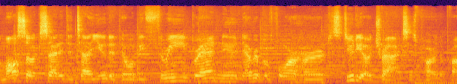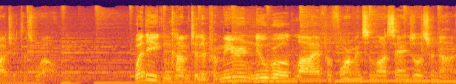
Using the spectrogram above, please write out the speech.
I'm also excited to tell you that there will be three brand new, never before heard studio tracks as part of the project as well. Whether you can come to the premiere New World Live performance in Los Angeles or not,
